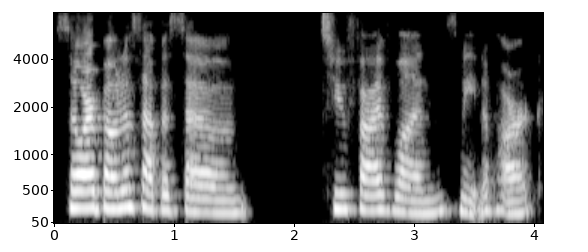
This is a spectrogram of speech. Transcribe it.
so our bonus episode two five ones meet in a park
